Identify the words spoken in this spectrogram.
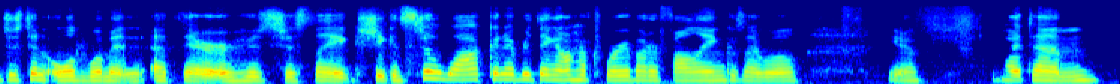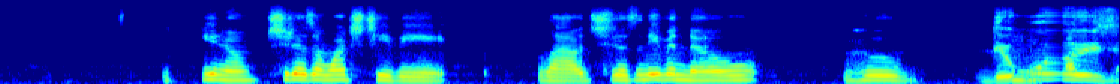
just an old woman up there who's just like she can still walk and everything i don't have to worry about her falling because i will you know but um you know she doesn't watch tv loud. She doesn't even know who. There was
